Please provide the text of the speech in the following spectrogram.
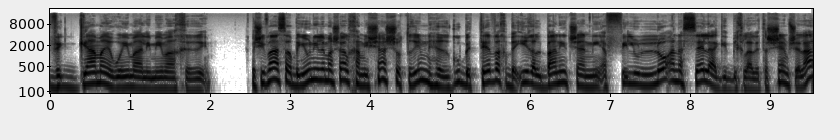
וגם האירועים האלימים האחרים. ב-17 ביוני למשל, חמישה שוטרים נהרגו בטבח בעיר אלבנית שאני אפילו לא אנסה להגיד בכלל את השם שלה,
